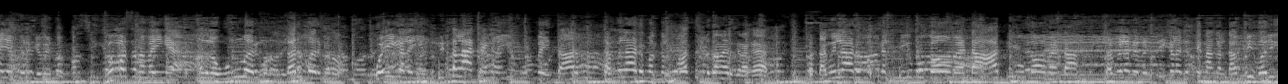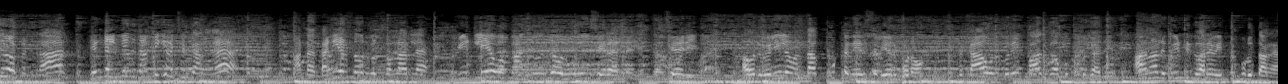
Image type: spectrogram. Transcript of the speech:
நியாயம் இருக்க வேண்டும். விமர்சனம் வைங்க. அதுல உண்மை இருக்கணும் தர்மம் இருக்கணும். பொய்களையும் பித்தலாட்டங்களையும் முன்வைத்தால் தமிழ்நாடு மக்கள் பார்த்துட்டு தானே இருக்கிறாங்க. இப்ப தமிழ்நாடு மக்கள் திமுகவும் வேண்டாம் அதிமுகவும் வேண்டாம். தமிழக வெற்றி கழகத்தை நாங்கள் நம்பி வருகிறோம் என்றால் எங்கள் மீது நம்பிக்கை வச்சிருக்காங்க. அந்த தனியரசு அவர்கள் சொன்னார்ல வீட்லயே உட்காந்து வந்து அவர் உதவி செய்யறாரு சரி அவர் வெளியில வந்தா கூட்ட நெரிசல் ஏற்படும். இந்த காவல்துறை பாதுகாப்பு கொடுக்காது. அதனால வீட்டுக்கு வர வைத்து கொடுத்தாங்க.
